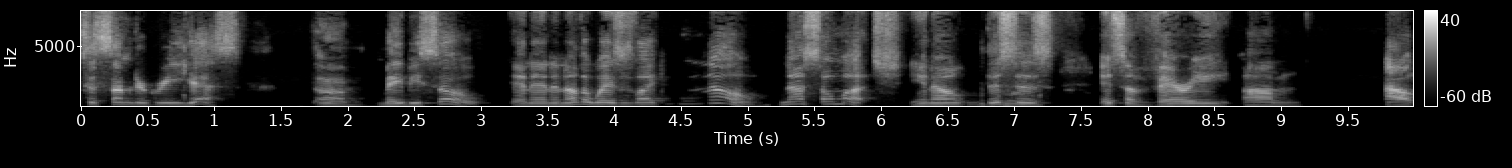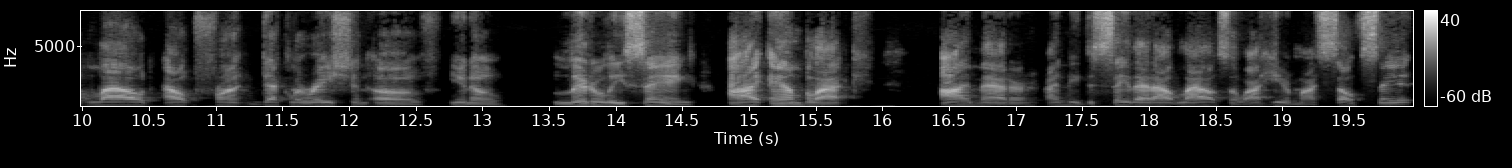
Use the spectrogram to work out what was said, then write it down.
to some degree, yes, um, maybe so. And then in other ways, it's like, no, not so much. You know, this Mhm. is it's a very um, out loud, out front declaration of you know, literally saying, I am black, I matter. I need to say that out loud so I hear myself say it,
